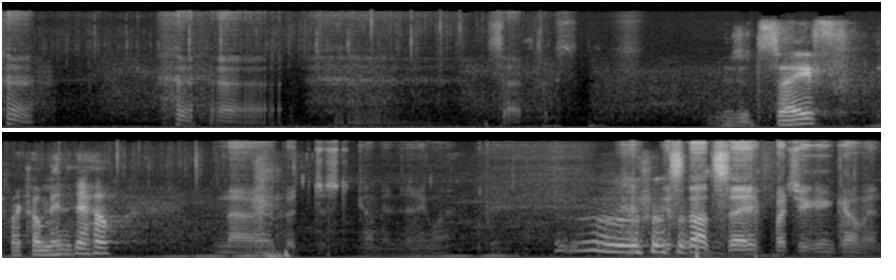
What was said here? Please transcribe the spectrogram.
Sad face. Is it safe? Can I come in now? No, but just come in anyway. it's not safe, but you can come in.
